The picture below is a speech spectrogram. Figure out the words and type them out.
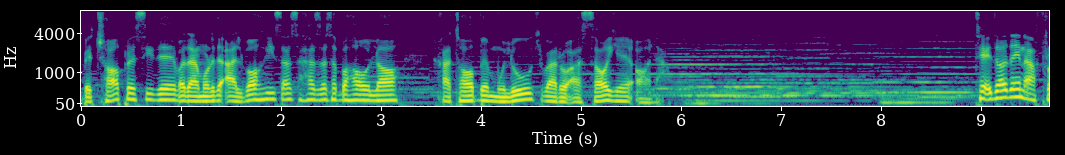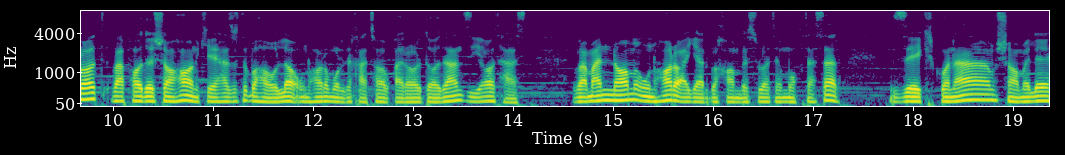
به چاپ رسیده و در مورد الواحی است از حضرت بهاءالله خطاب ملوک و رؤسای عالم. تعداد این افراد و پادشاهان که حضرت بهاءالله اونها رو مورد خطاب قرار دادند زیاد هست. و من نام اونها رو اگر بخوام به صورت مختصر ذکر کنم شامل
